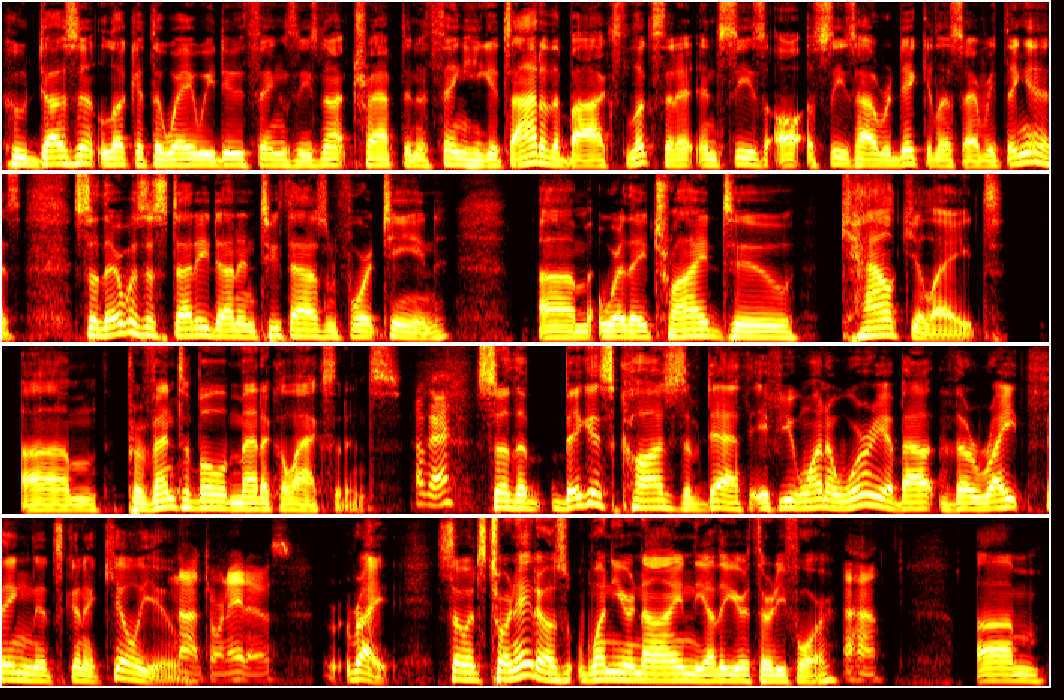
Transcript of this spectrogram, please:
who doesn't look at the way we do things. He's not trapped in a thing. He gets out of the box, looks at it, and sees all sees how ridiculous everything is. So there was a study done in 2014 um, where they tried to calculate um, preventable medical accidents. Okay. So the biggest cause of death, if you want to worry about the right thing that's going to kill you, Not tornadoes. right? So it's tornadoes. One year nine, the other year thirty-four. Uh huh. Um,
